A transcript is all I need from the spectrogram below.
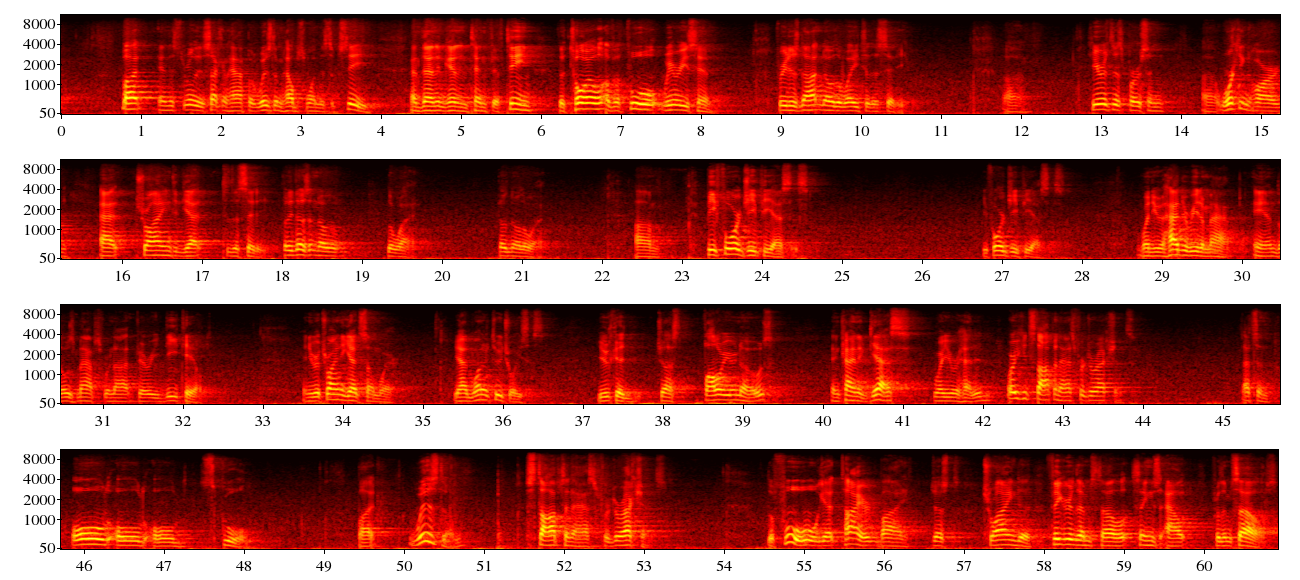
But, and it's really the second half, but wisdom helps one to succeed. And then again in 1015, the toil of a fool wearies him, for he does not know the way to the city. Uh, here is this person uh, working hard at trying to get to the city, but he doesn't know the way. Doesn't know the way. Um, before GPSs, before GPSs, when you had to read a map and those maps were not very detailed, and you were trying to get somewhere, you had one or two choices. You could just follow your nose and kind of guess where you were headed, or you could stop and ask for directions. That's an old, old, old school. But wisdom stops and asks for directions. The fool will get tired by just trying to figure themselves things out for themselves.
